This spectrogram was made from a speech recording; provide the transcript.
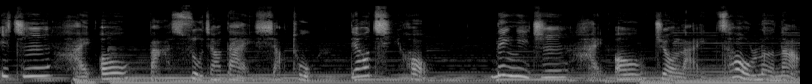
一只海鸥把塑胶袋小兔叼起后，另一只海鸥就来凑热闹。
